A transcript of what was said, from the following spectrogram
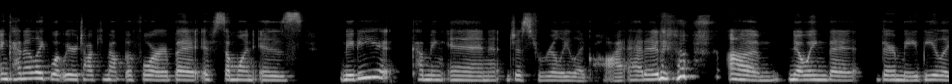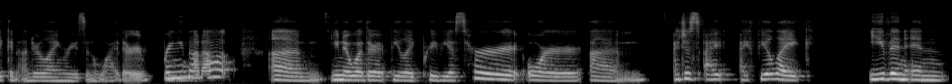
and kind of like what we were talking about before, but if someone is maybe coming in just really like hot headed, um, knowing that there may be like an underlying reason why they're bringing mm-hmm. that up. Um, you know, whether it be like previous hurt or, um, I just, I, I feel like even in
